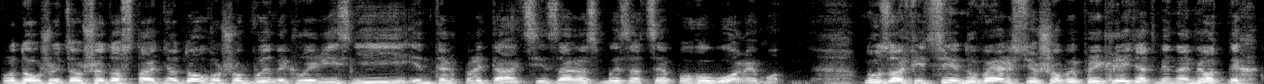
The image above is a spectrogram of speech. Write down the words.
продовжується вже достатньо довго, щоб виникли різні її інтерпретації. Зараз ми за це поговоримо. Ну, за офіційну версію, щоб прикрити від мінометних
